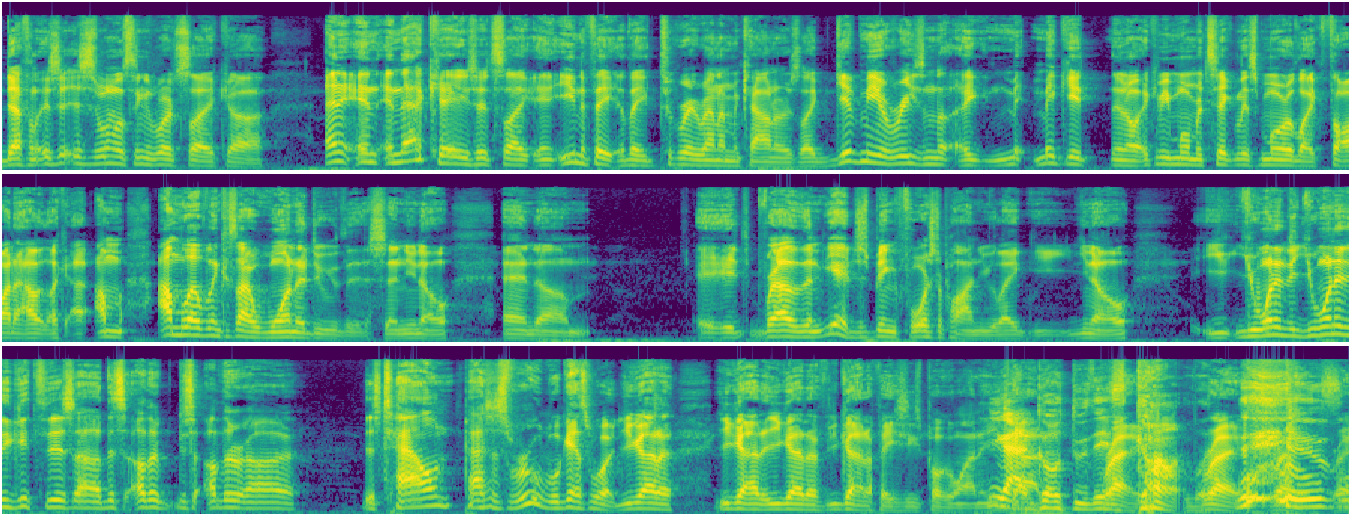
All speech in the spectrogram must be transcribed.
definitely. It's, it's one of those things where it's like, uh, and in, in that case, it's like, even if they they took away random encounters, like give me a reason to like, ma- make it, you know, it can be more meticulous, more like thought out. Like I, I'm I'm leveling because I want to do this, and you know, and um, it rather than yeah, just being forced upon you. Like you, you know, you, you wanted to you wanted to get to this uh this other this other uh. This town past this route. Well, guess what? You gotta, you gotta, you gotta, you gotta face these Pokemon. and You gotta go through this right, gauntlet. Right, right, right.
